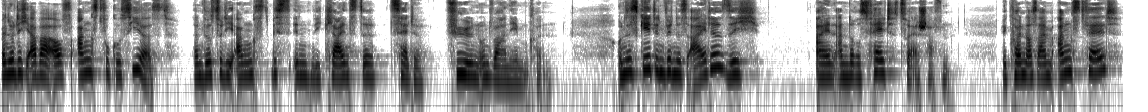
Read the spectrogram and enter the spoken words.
Wenn du dich aber auf Angst fokussierst, dann wirst du die Angst bis in die kleinste Zelle fühlen und wahrnehmen können. Und es geht in Windeseile, sich ein anderes Feld zu erschaffen. Wir können aus einem Angstfeld,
